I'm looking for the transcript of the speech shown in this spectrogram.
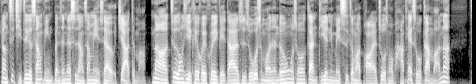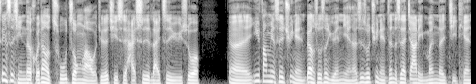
让自己这个商品本身在市场上面也是要有价的嘛。那这个东西也可以回馈给大家，是说为什么很多人问说，干迪恩你没事干嘛跑来做什么 podcast 或干嘛？那这件事情的回到初衷啦，我觉得其实还是来自于说，呃，一方面是去年不想说是元年，而是说去年真的是在家里闷了几天，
